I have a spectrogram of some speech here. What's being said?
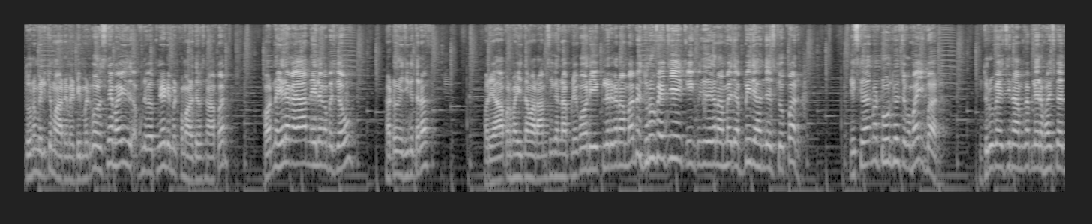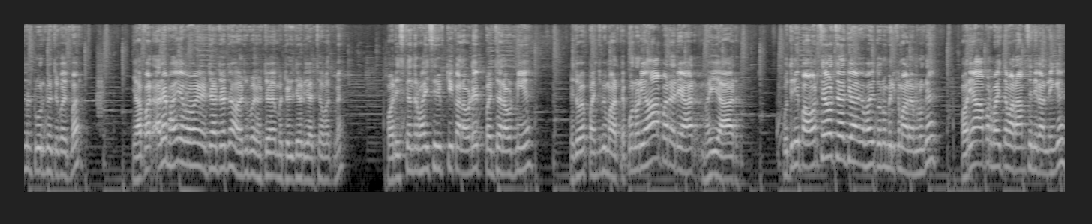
दोनों मिलके मार रहे हैं मेरे टीमेट को। उसने भाई अपने अपने टीमेट को मार दिया उसने यहाँ पर। और नहीं लगा यार, नहीं लगा, बच गया वो हटो नीचे की तरफ़। और यहाँ पर भाई एकदम आराम से करना अपने को। और एक प्लेयर का नाम है ध्रुव वेजी एक प्लेयर का नाम है, जब भी ध्यान दे इसके ऊपर। इसके साथ मैं टूर खेल चुका भाई एक बार। ध्रुव वेजी नाम का प्लेयर भाई, इसके साथ मैं टूर खेल चुका एक बार। यहाँ पर, अरे भाई भाई, हटा हटा हटा हटा मैं जल्दी हट अच्छा मत में। और इसके अंदर भाई सिर्फ़ की अलाउड है पंच अलाउड नहीं है। नहीं तो भाई पंच भी मारते हैं। और यहाँ पर, अरे यार, भाई यार, उतनी पावर से और चल क्या भाई, दोनों मिलकर मारे हम लोग ने। और यहाँ पर भाई एकदम आराम से निकाल लेंगे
